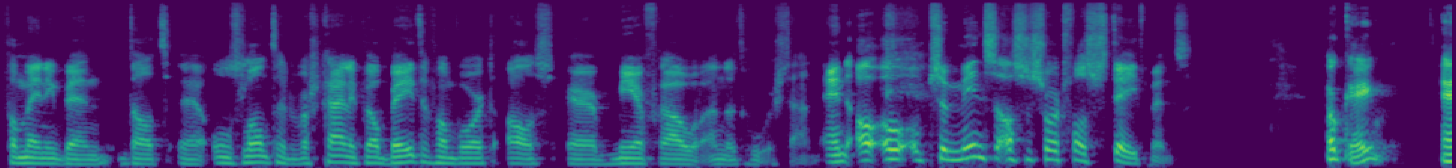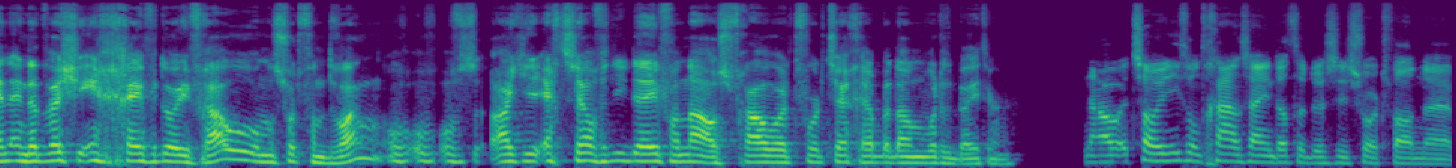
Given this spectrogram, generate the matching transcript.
van mening ben dat ons land er waarschijnlijk wel beter van wordt als er meer vrouwen aan het roer staan. En o- o- op zijn minst als een soort van statement. Oké. En, en dat was je ingegeven door je vrouw onder een soort van dwang? Of, of, of had je echt zelf het idee van, nou, als vrouwen het voor het zeggen hebben, dan wordt het beter? Nou, het zal je niet ontgaan zijn dat er dus een soort van eh,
